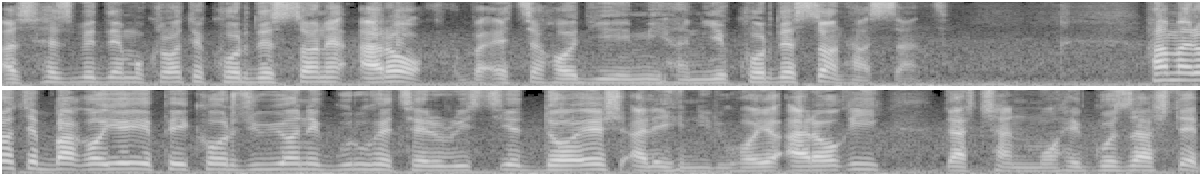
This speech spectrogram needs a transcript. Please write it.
از حزب دموکرات کردستان عراق و اتحادیه میهنی کردستان هستند. حملات بقایای پیکارجویان گروه تروریستی داعش علیه نیروهای عراقی در چند ماه گذشته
